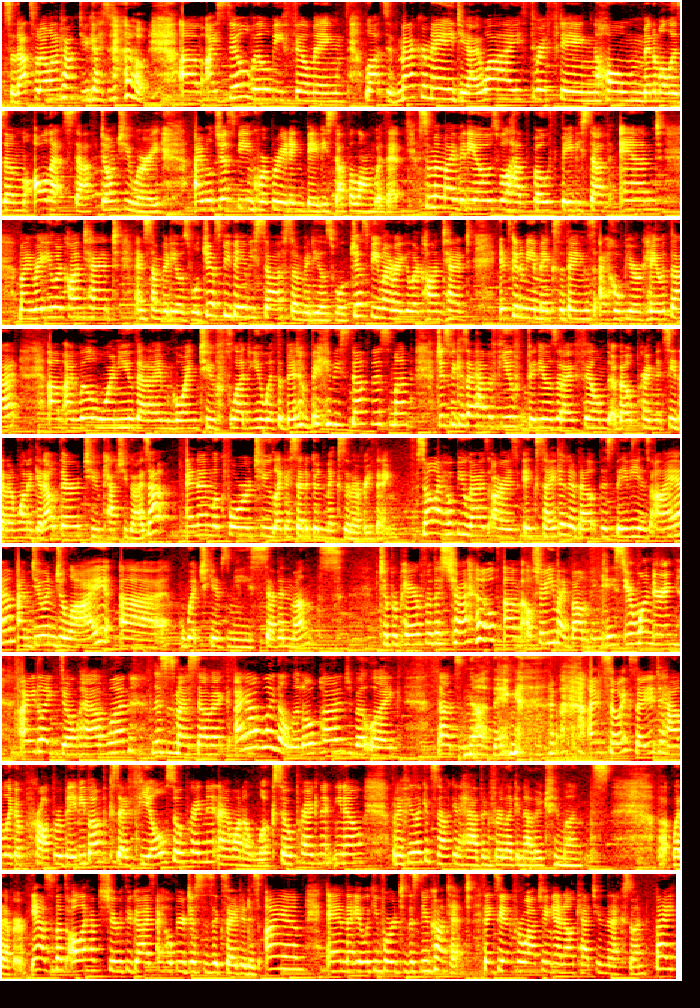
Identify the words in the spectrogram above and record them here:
So that's what I want to talk to you guys about. Um, I still will be filming lots of macrame, DIY, thrifting, home, minimalism, all that stuff. Don't you worry. I will just be incorporating baby stuff along with it. Some of my videos will have both baby stuff and my regular content and some videos will just be baby stuff, some videos will just be my regular content. It's gonna be a mix of things. I hope you're okay with that. Um, I will warn you that I'm going to flood you with a bit of baby stuff this month just because I have a few videos that I've filmed about pregnancy that I want to get out there to catch you guys up and then look forward to, like I said, a good mix of everything. So I hope you guys are as excited about this baby as I am. I'm due in July, uh, which gives me seven months to prepare for this child. Um, I'll show you my bump in case you're wondering. I like don't have one. This is my stomach. I have like a little pudge, but like that's nothing. I'm so excited to have like a proper baby bump because I feel so pregnant and I want to look so pregnant, you know? But I feel like it's not going to happen for like another two months. But whatever. Yeah, so that's all I have to share with you guys. I hope you're just as excited as I am and that you're looking forward to this new content. Thanks again for watching and I'll catch you in the next one. Bye!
